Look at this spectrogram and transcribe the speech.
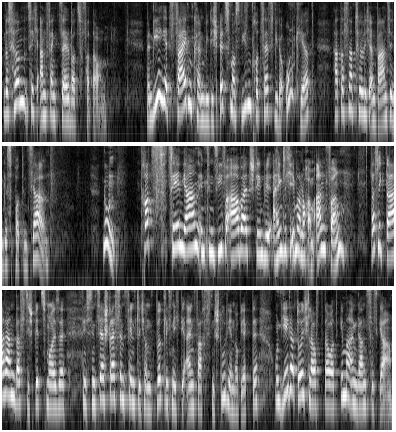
und das Hirn sich anfängt selber zu verdauen. Wenn wir jetzt zeigen können, wie die Spitzmaus diesen Prozess wieder umkehrt, hat das natürlich ein wahnsinniges Potenzial. Nun, trotz zehn Jahren intensiver Arbeit stehen wir eigentlich immer noch am Anfang. Das liegt daran, dass die Spitzmäuse, die sind sehr stressempfindlich und wirklich nicht die einfachsten Studienobjekte. Und jeder Durchlauf dauert immer ein ganzes Jahr.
